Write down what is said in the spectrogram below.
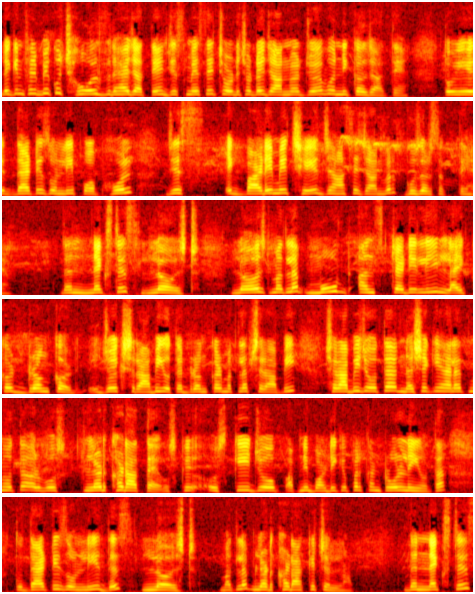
लेकिन फिर भी कुछ होल्स रह जाते हैं, जिसमें से छोटे छोटे जानवर जो है, वो निकल जाते हैं। तो ये that is only pop hole जिस एक बाड़े में छेद जहाँ से जानवर गुजर सकते हैं। Then next is lurched lurched मतलब moved unsteadily like a drunkard जो एक शराबी होता है ड्रंकर्ड मतलब शराबी। शराबी जो होता है, नशे की हालत में होता है और वो लड़खड़ाता है। उसके, उसकी जो अपनी बॉडी के ऊपर कंट्रोल नहीं होता। तो that is only this lurched मतलब लड़खड़ा के चलना। Then next is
